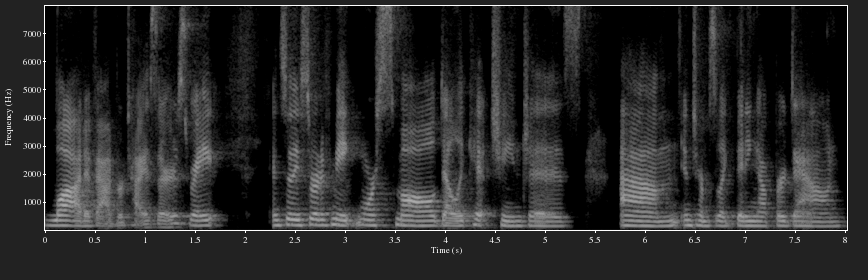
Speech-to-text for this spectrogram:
lot of advertisers, right? And so they sort of make more small, delicate changes um, in terms of like bidding up or down.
